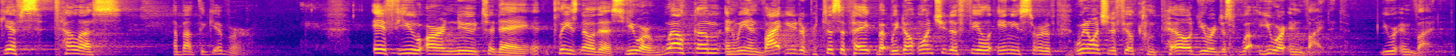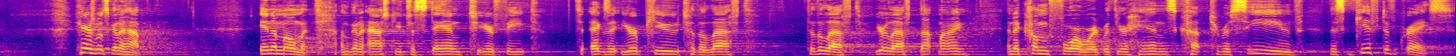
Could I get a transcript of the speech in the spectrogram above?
gifts tell us about the giver. If you are new today, please know this. You are welcome and we invite you to participate, but we don't want you to feel any sort of, we don't want you to feel compelled. You are just, well, you are invited. You are invited. Here's what's going to happen. In a moment, I'm going to ask you to stand to your feet, to exit your pew to the left, to the left, your left, not mine, and to come forward with your hands cupped to receive this gift of grace.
